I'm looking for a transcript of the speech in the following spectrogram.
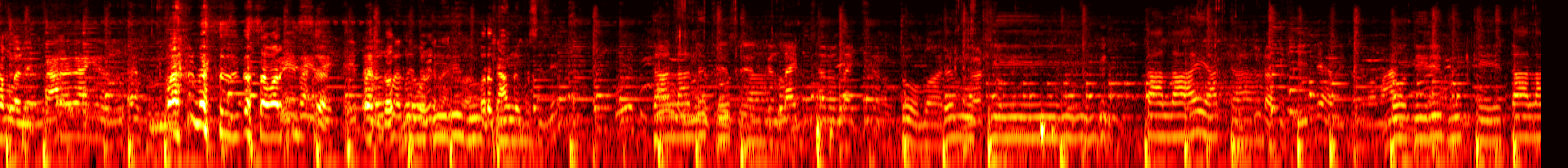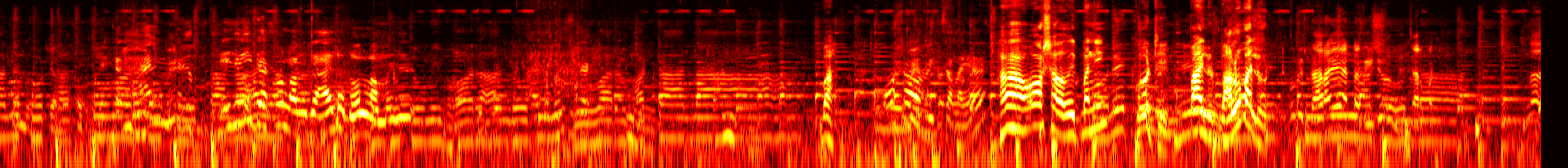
সামলাই নি তার আগে লুকা শুরু বায়ান মেসেজ দিতেছে আমার তোমার মুখে তালায় আটা নদীর বুকে দালান কোঠা তোমার তুমি ভরা নদীর জোয়ার ভাটা না বাহ। হ্যাঁ হ্যাঁ অস্বাভাবিক মানে কঠিন। পাইলট ভালো পাইলট। তুমি দাঁড়াই একটা ভিডিও চার পাঁচ না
